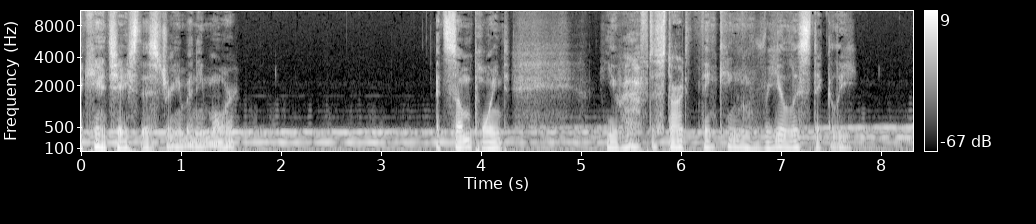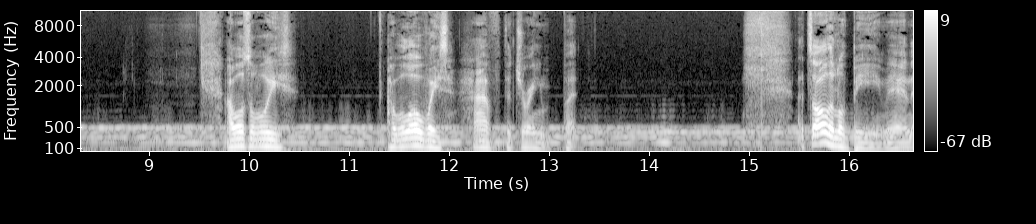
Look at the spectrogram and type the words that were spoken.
I can't chase this dream anymore. At some point, you have to start thinking realistically. I was always I will always have the dream, but that's all it'll be, man.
